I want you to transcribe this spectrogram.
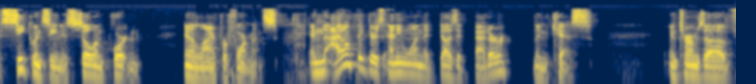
sequencing is so important in a live performance. And I don't think there's anyone that does it better than Kiss in terms of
